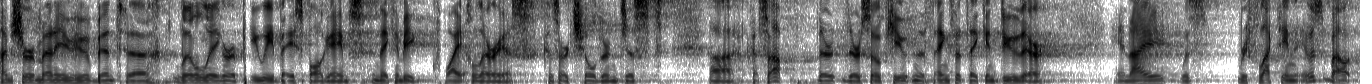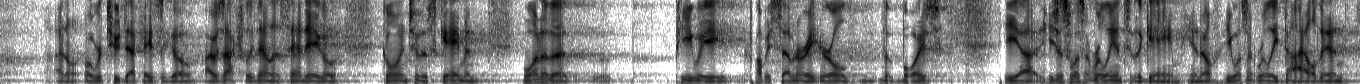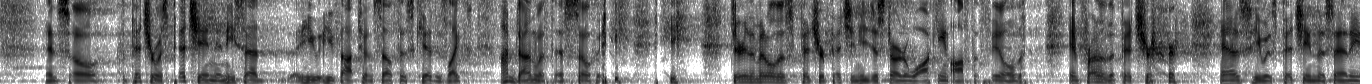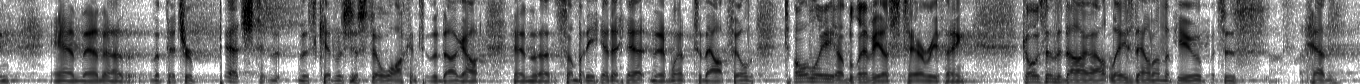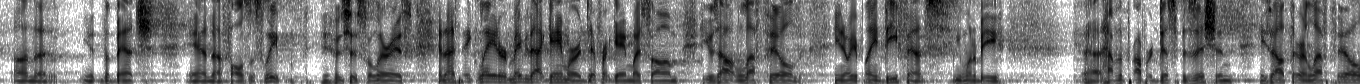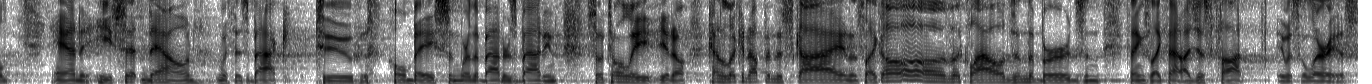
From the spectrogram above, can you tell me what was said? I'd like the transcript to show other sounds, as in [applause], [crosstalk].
I'm sure many of you have been to Little League or Pee Wee baseball games, and they can be quite hilarious because our children just uh, cuss up. They're, they're so cute, and the things that they can do there. And I was reflecting, it was about, I don't over two decades ago. I was actually down in San Diego going to this game, and one of the Pee Wee, probably seven or eight year old, the boys, he, uh, he just wasn't really into the game, you know? He wasn't really dialed in. And so the pitcher was pitching, and he said, he, he thought to himself, this kid is like, I'm done with this. So [laughs] he, he, during the middle of this pitcher pitching, he just started walking off the field in front of the pitcher [laughs] as he was pitching this inning. And then uh, the pitcher pitched. This kid was just still walking to the dugout, and uh, somebody hit a hit, and it went to the outfield, totally oblivious to everything. Goes in the dugout, lays down on the pew, puts his head on the, the bench and uh, falls asleep. [laughs] It was just hilarious. And I think later, maybe that game or a different game, I saw him. He was out in left field. You know, you're playing defense. You want to be uh, have the proper disposition. He's out there in left field, and he's sitting down with his back to [laughs] home base and where the batter's batting. So totally, you know, kind of looking up in the sky, and it's like, oh, the clouds and the birds and things like that. I just thought it was hilarious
